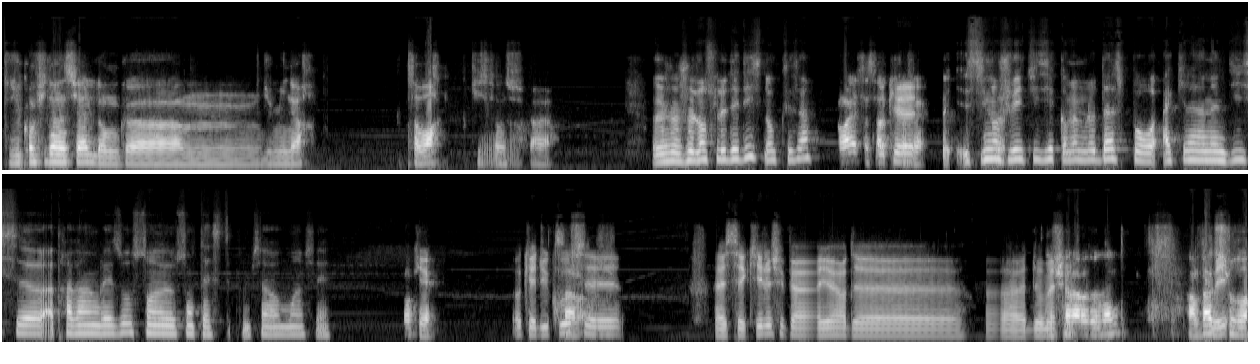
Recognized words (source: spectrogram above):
C'est du confidentiel, donc euh, du mineur. savoir qui sont supérieurs. Euh, je, lance le D10, donc c'est ça? Ouais, c'est ça. Sinon, je vais utiliser quand même l'audace pour acquérir un indice euh, à travers un réseau sans, sans, test. Comme ça, au moins, c'est. Ok. Ok, du coup, c'est. Euh, c'est qui le supérieur de. Euh, de machin? En fait, sur,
